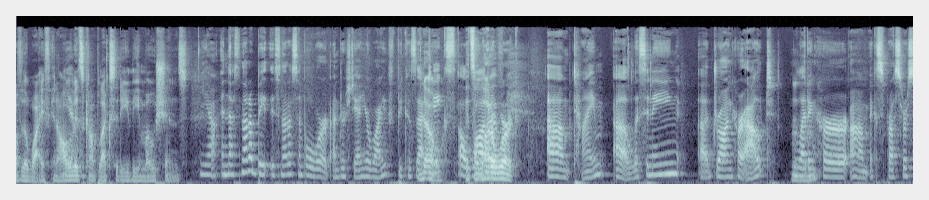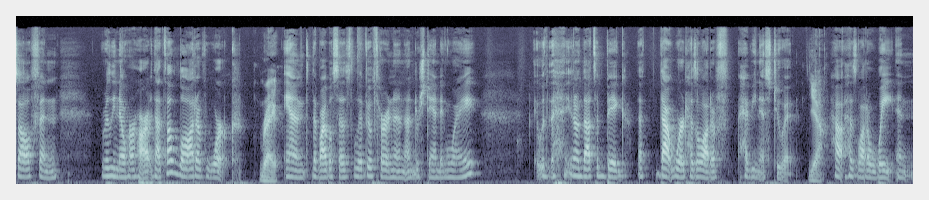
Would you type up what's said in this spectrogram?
of the wife and all yeah. of its complexity, the emotions. Yeah, and that's not a ba- it's not a simple word. Understand your wife because that no, takes a it's lot, a lot of, of work, um, time, uh, listening, uh, drawing her out, mm-hmm. letting her um, express herself, and really know her heart. That's a lot of work. Right. And the Bible says, live with her in an understanding way. It would, you know, that's a big that that word has a lot of heaviness to it. Yeah. How it has a lot of weight, and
